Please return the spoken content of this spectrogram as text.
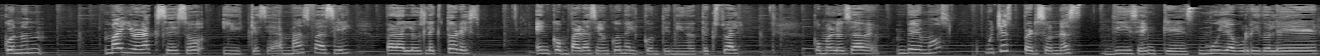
con un mayor acceso y que sea más fácil para los lectores en comparación con el contenido textual. Como lo saben, vemos, muchas personas dicen que es muy aburrido leer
